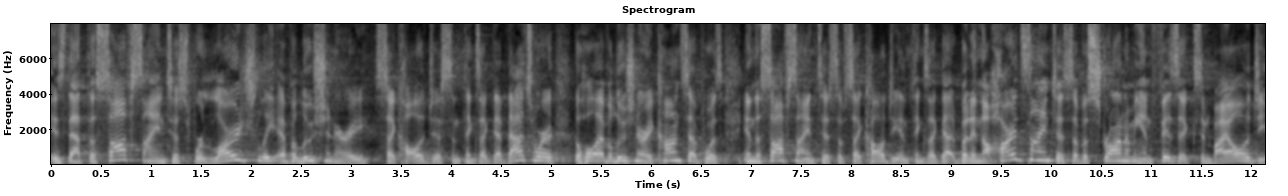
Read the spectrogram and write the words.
is that the soft scientists were largely evolutionary psychologists and things like that. That's where the whole evolutionary concept was in the soft scientists of psychology and things like that. But in the hard scientists of astronomy and physics and biology,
